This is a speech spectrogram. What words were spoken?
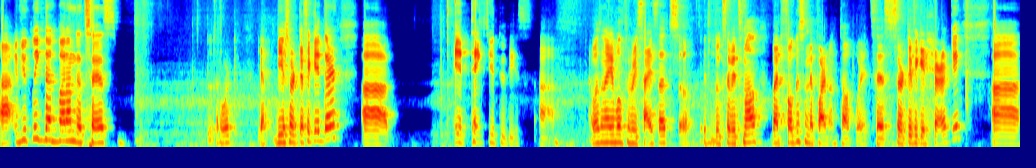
Uh, if you click that button that says, does that work? Yeah, view certificate there. It takes you to this. Uh, I wasn't able to resize that, so it looks a bit small, but focus on the part on top where it says certificate hierarchy. Uh,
